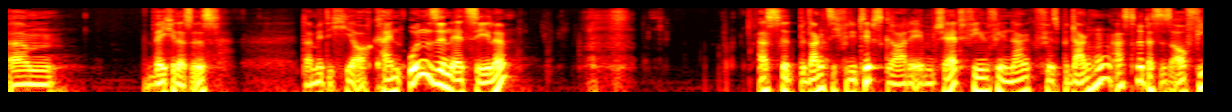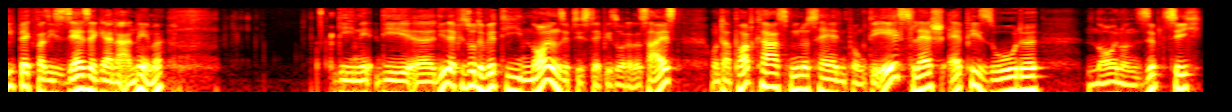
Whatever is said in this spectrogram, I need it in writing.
ähm, welche das ist, damit ich hier auch keinen Unsinn erzähle. Astrid bedankt sich für die Tipps gerade im Chat. Vielen, vielen Dank fürs Bedanken, Astrid. Das ist auch Feedback, was ich sehr, sehr gerne annehme. Die, die, äh, diese Episode wird die 79. Episode. Das heißt, unter podcast-helden.de slash Episode 79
